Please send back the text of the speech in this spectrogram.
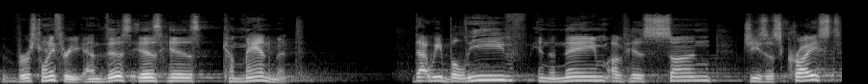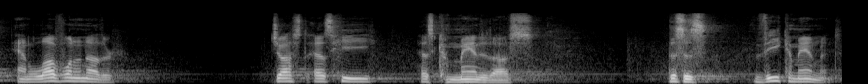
Verse 23 And this is his commandment that we believe in the name of his Son, Jesus Christ, and love one another, just as he has commanded us. This is the commandment.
